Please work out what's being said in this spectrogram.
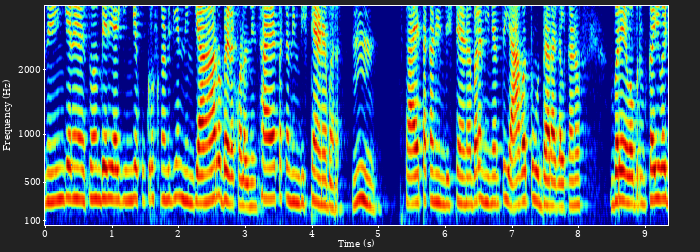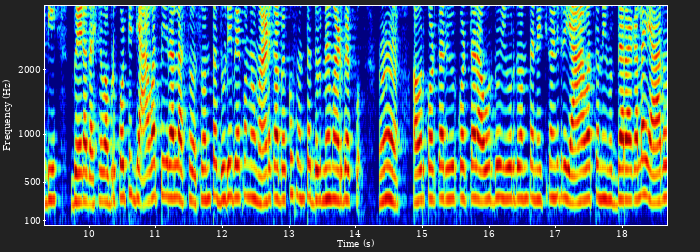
ನೀನು ಹಿಂಗೆ ಸೋಂಬೇರಿಯಾಗಿ ಹಿಂಗೆ ಕುಕ್ಕರಿಸ್ಕೊಂಡಿದ್ಯ ನಿನ್ಗೆ ಯಾರು ಬೆಲೆ ಕೊಡಲ್ಲ. ನೀನು ಸಾಯತಕ್ಕ ನಿಂದು ಇಷ್ಟೇ ಹಣೆ ಬರ. ಹ್ಮ್. ಸಾಯತಕ್ಕ ನಿಂದು ಇಷ್ಟೇ ಹಣೆ ಬರ, ನೀನಂತೂ ಯಾವತ್ತೂ ಉದ್ಧಾರ ಆಗಲ್ಲ ಕಣೋ. ಬರೇ ಒಬ್ರನ್ನ ಕೈ ಒಡ್ಡಿ ಬೇಡದಷ್ಟೇ ಒಬ್ರು ಕೊಟ್ಟಿದ್ದು ಯಾವತ್ತೂ ಇರಲ್ಲ. ಸ್ವ, ಸ್ವಂತ ದುಡಿಬೇಕು, ನಾವು ಮಾಡ್ಕೋಬೇಕು ಸ್ವಂತ ದುಡಿಮೆ ಮಾಡಬೇಕು. ಹ್ಞೂ, ಅವ್ರು ಕೊಡ್ತಾರೆ, ಇವ್ರು ಕೊಡ್ತಾರೆ ಅವ್ರದ್ದು ಇವ್ರದ್ದು ಅಂತ ನೆಚ್ಕೊಂಡಿದ್ರೆ ಯಾವತ್ತೂ ನೀನು ಉದ್ಧಾರ ಆಗಲ್ಲ ಯಾರೂ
